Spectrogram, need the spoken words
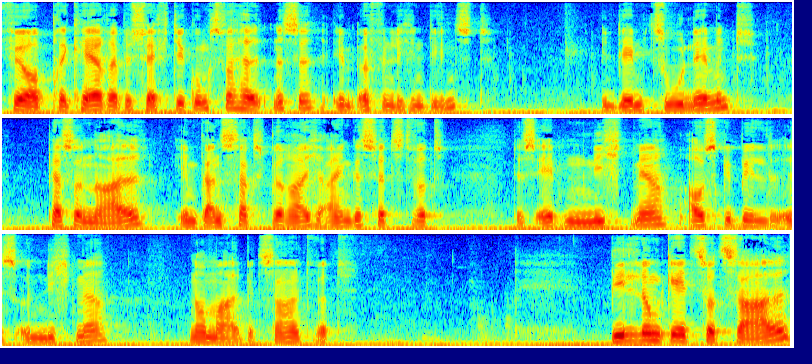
für prekäre Beschäftigungsverhältnisse im öffentlichen Dienst, in dem zunehmend Personal im Ganztagsbereich eingesetzt wird, das eben nicht mehr ausgebildet ist und nicht mehr normal bezahlt wird. Bildung geht sozial.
